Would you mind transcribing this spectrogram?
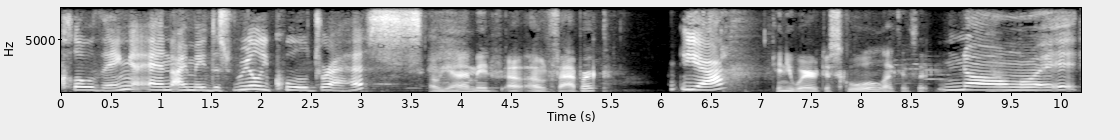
clothing, and I made this really cool dress. Oh, yeah, I made uh, out of fabric? Yeah. Can you wear it to school? Like, is it No, it,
